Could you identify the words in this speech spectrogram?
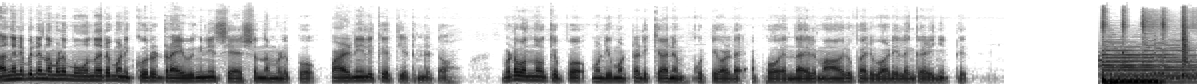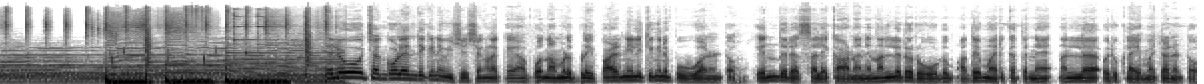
അങ്ങനെ പിന്നെ നമ്മൾ മൂന്നര മണിക്കൂർ ഡ്രൈവിങ്ങിന് ശേഷം നമ്മളിപ്പോൾ പഴനിയിലേക്ക് എത്തിയിട്ടുണ്ട് കേട്ടോ ഇവിടെ വന്ന് നോക്കിയപ്പോൾ മുടി മൊട്ടടിക്കാനും കുട്ടികളുടെ അപ്പോൾ എന്തായാലും ആ ഒരു പരിപാടിയെല്ലാം കഴിഞ്ഞിട്ട് ഹലോ ചങ്കോൾ എന്തൊക്കെയാണ് വിശേഷങ്ങളൊക്കെ? അപ്പോൾ നമ്മളിപ്പോൾ പഴനിയിലേക്ക് ഇങ്ങനെ പോവുകയാണ് കേട്ടോ എന്ത് രസമല്ലേ കാണാൻ നല്ലൊരു റോഡും അതേമാതിരിക്കെ തന്നെ നല്ല ഒരു ക്ലൈമറ്റാണ് കേട്ടോ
